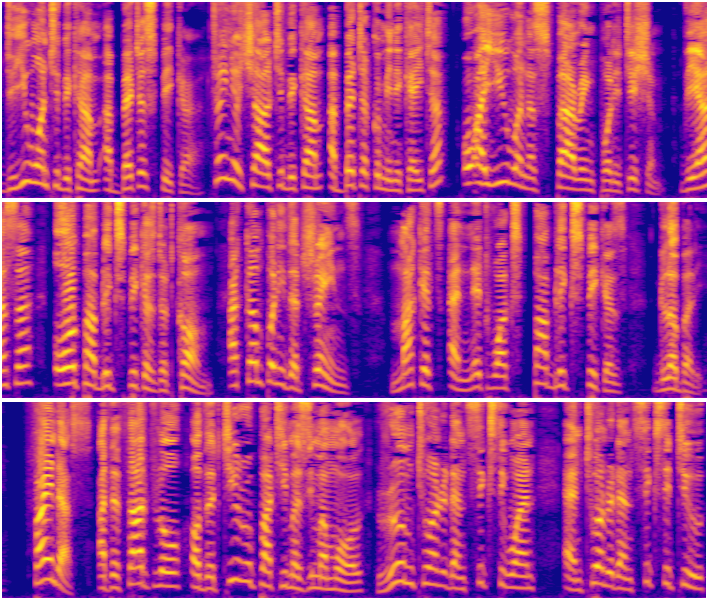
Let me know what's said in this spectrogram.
Do you want to become a better speaker? Train your child to become a better communicator? Or are you an aspiring politician? The answer? AllPublicSpeakers.com, a company that trains, markets and networks public speakers globally. Find us at the third floor of the Tirupati Mazima Mall, room 261 and 262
